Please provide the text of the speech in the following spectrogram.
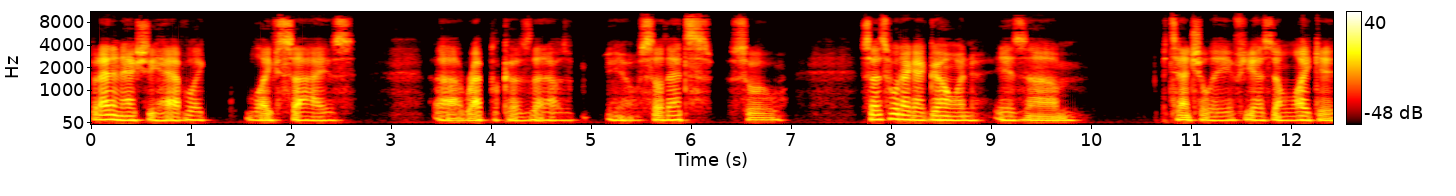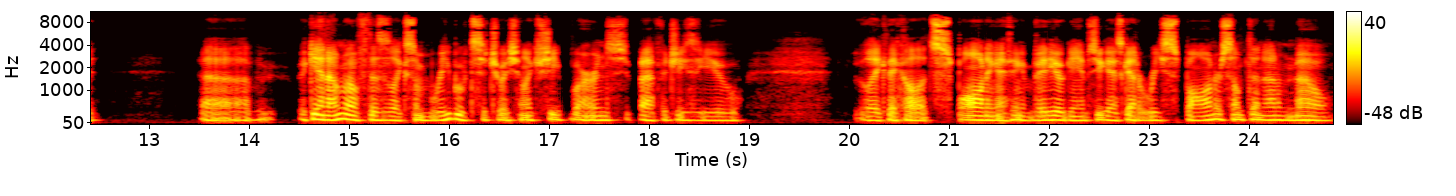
but I didn't actually have like life size uh, replicas that I was, you know, so that's so so that's what I got going is um, potentially if you guys don't like it, uh, again, I don't know if this is like some reboot situation, like she burns effigies of you. Like they call it spawning, I think, in video games. You guys got to respawn or something. I don't know.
